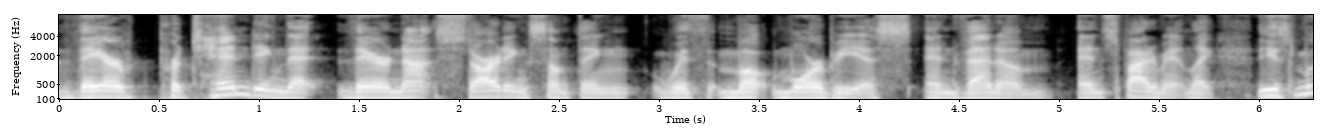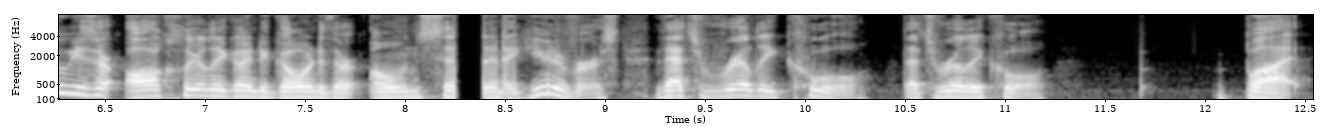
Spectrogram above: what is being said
They are pretending that they're not starting something with Mo- Morbius and Venom and Spider-Man. Like these movies are all clearly going to go into their own cinematic universe. That's really cool. That's really cool. But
